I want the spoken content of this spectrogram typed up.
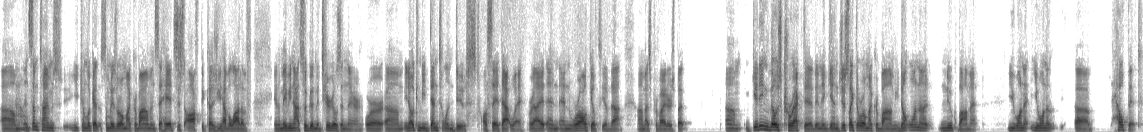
Um, wow. And sometimes you can look at somebody's oral microbiome and say, hey, it's just off because you have a lot of you know maybe not so good materials in there or um, you know it can be dental induced. I'll say it that way right? And and we're all guilty of that um, as providers. But um, getting those corrected and again just like the oral microbiome you don't want to nuke bomb it. You want to you want to uh, help it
